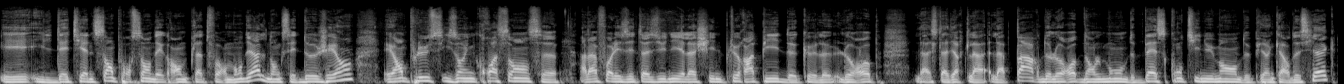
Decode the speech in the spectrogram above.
et ils détiennent 100% des grandes plateformes mondiales. Donc c'est deux géants et en plus ils ont une croissance, euh, à la fois les États-Unis et la Chine, plus rapide que l'Europe. C'est-à-dire que la, part de l'Europe dans le monde baisse continuellement depuis un quart de siècle.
